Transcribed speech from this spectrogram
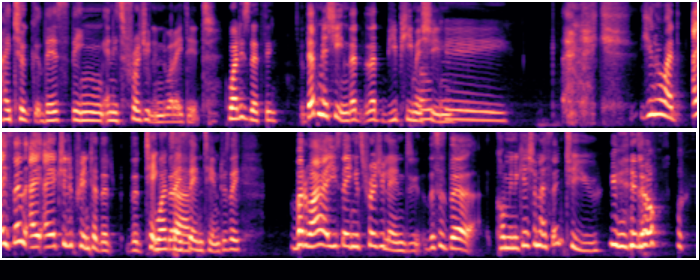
I took this thing, and it's fraudulent. What I did. What is that thing? That machine, that that BP machine. Okay. You know what? I sent. I, I actually printed the the text that I sent him to say, but why are you saying it's fraudulent? This is the communication I sent to you. You know,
